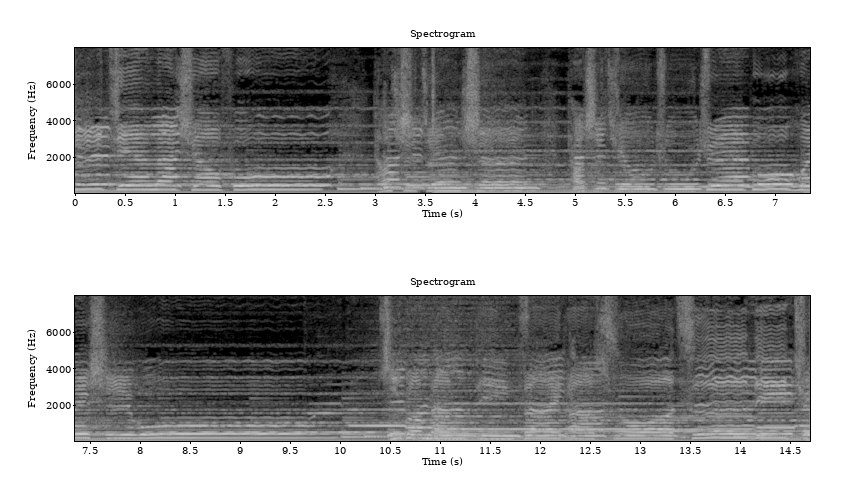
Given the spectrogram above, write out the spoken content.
时间来修复。他是真神，他是救主，绝不会失误。只管安定在他所赐的救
